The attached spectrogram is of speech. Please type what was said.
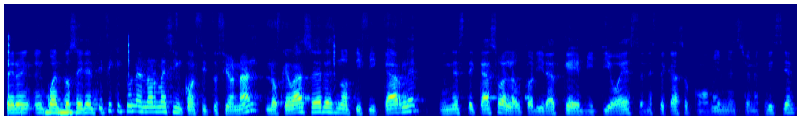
pero en, en cuanto se identifique que una norma es inconstitucional, lo que va a hacer es notificarle en este caso a la autoridad que emitió esto, en este caso, como bien menciona Cristian,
